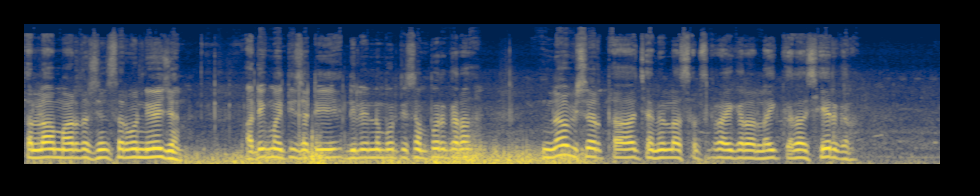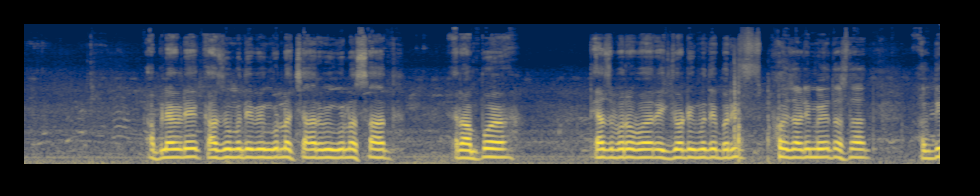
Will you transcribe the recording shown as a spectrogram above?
सल्ला मार्गदर्शन सर्व नियोजन. अधिक माहितीसाठी दिलेल्या नंबरवरती संपर्क करा. न विसरता चॅनलला सबस्क्राईब करा लाईक करा शेअर करा. आपल्याकडे काजूमध्ये वेंगुर्ला चार वेंगुर्ला सात रामफळ त्याचबरोबर एक्झॉटिकमध्ये बरीच फळझाडे मिळत असतात. अगदी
